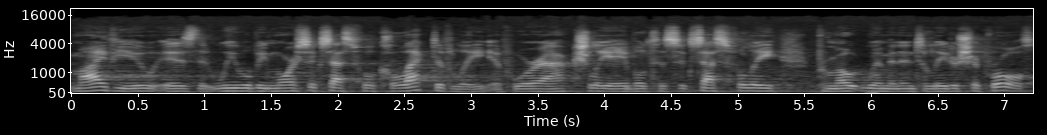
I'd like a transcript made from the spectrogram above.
My view is that we will be more successful collectively if we're actually able to successfully promote women into leadership roles.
